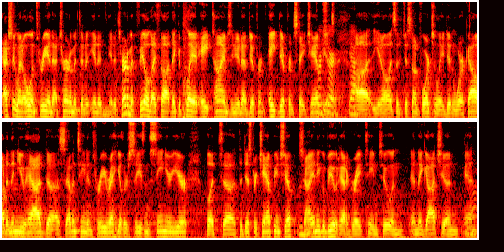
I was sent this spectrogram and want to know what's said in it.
actually went zero and three in that tournament. In a, in a in a tournament field, I thought they could play it eight times, and you'd have different eight different state champions. For sure, yeah. Uh, you know, it's just unfortunately it didn't work out. And then you had uh, a seventeen and three regular season senior year, but uh, the district championship, Mm-hmm. Cheyenne Eagle Butte had a great team too, and and they got you. And and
